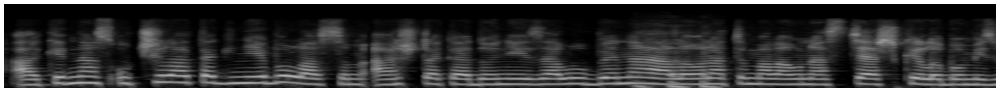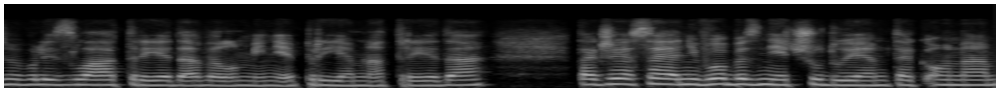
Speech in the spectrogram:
A keď nás učila, tak nebola som až taká do nej zalúbená, ale ona to mala u nás ťažké, lebo my sme boli zlá trieda, veľmi nepríjemná trieda. Takže ja sa ani vôbec nečudujem, tak ona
